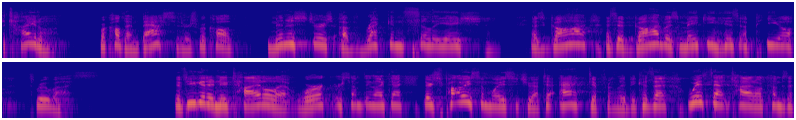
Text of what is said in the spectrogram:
A title. We're called ambassadors. We're called ministers of reconciliation, as God, as if God was making his appeal through us. If you get a new title at work or something like that, there's probably some ways that you have to act differently because that, with that title comes a,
